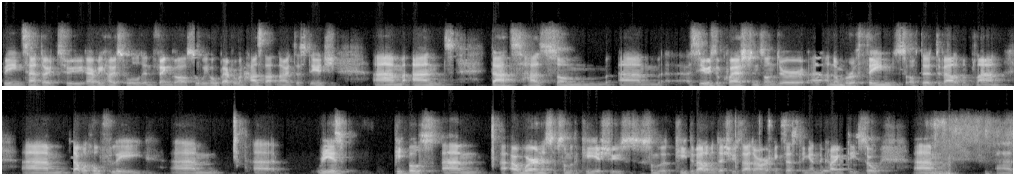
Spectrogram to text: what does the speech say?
been sent out to every household in Fingal, so we hope everyone has that now at this stage. Um, and that has some um, a series of questions under a, a, number of themes of the development plan um, that will hopefully um, uh, raise people's um, awareness of some of the key issues, some of the key development issues that are existing in the county. So um, uh,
